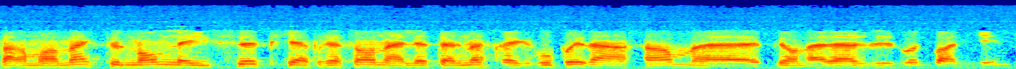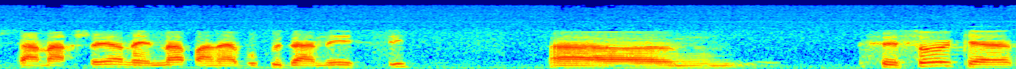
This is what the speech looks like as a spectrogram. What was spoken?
par moment que tout le monde laissait, puis qu'après ça, on allait tellement se regrouper dans chambre, euh, puis on allait jouer une bonne game. Puis ça a marché, honnêtement, pendant beaucoup d'années ici. Euh, c'est sûr que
